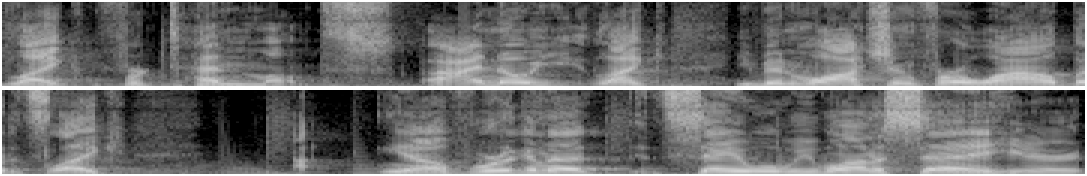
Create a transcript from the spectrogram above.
like for 10 months. I know you like you've been watching for a while, but it's like uh, you know, if we're gonna say what we want to say here,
